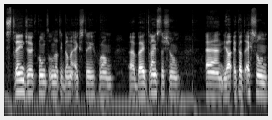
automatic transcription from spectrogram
Stranger komt omdat ik dan mijn ex tegenkwam bij het treinstation. En ja, ik had echt zo'n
